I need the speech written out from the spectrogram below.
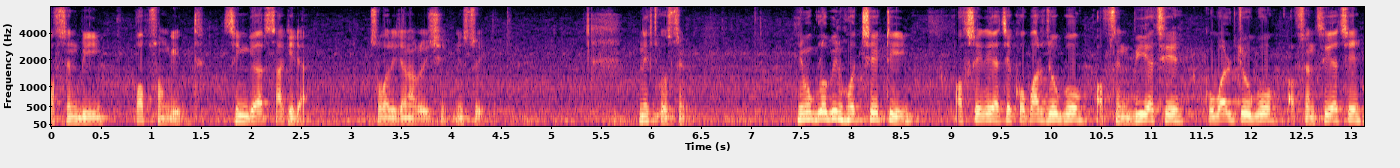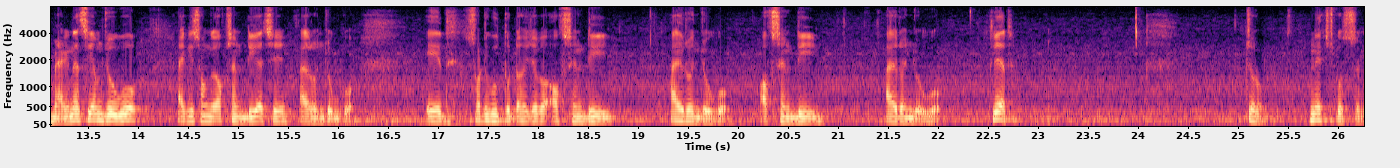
অপশন বি, পপ সংগীত সিঙ্গার সাকিরা। সবারই জানা রয়েছে, নিশ্চয়ই। নেক্সট কোশ্চেন হিমোগ্লোবিন হচ্ছে একটি অপশন এ আছে কপার যৌগ, অপশন বি আছে কোবাল্ট যৌগ, অপশন সি আছে ম্যাগনেসিয়াম যৌগ, একই সঙ্গে অপশন ডি আছে আয়রন যৌগ। এর সঠিক উত্তরটা হয়ে যাবে অপশন ডি, আয়রন যৌগ, অপশন ডি, আয়রন যৌগ। ক্লিয়ার চলো নেক্সট কোশ্চেন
